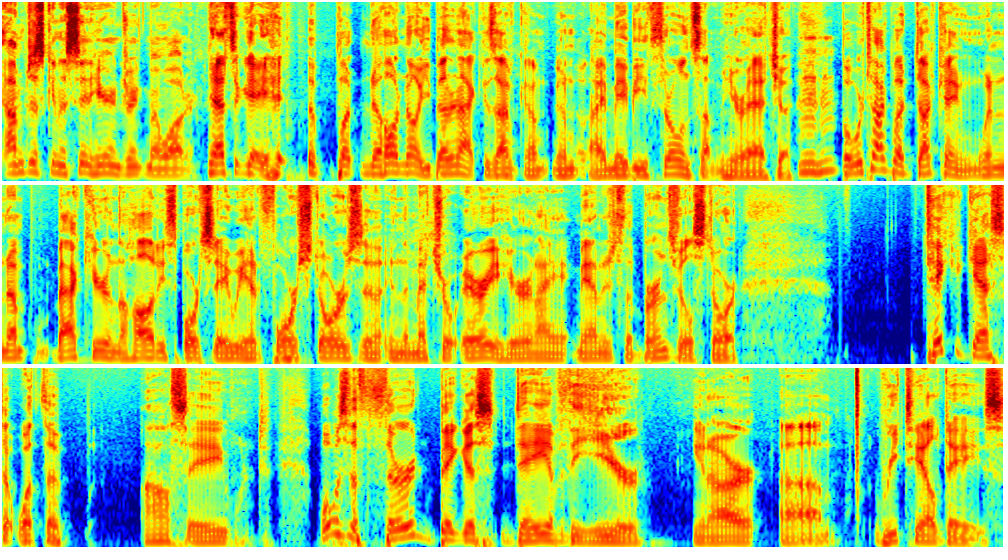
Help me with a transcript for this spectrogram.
I'm just gonna sit here and drink my water. That's okay, but no, no, you better not because I'm, I'm, I'm I may be throwing something here at you. Mm-hmm. But we're talking about ducking. When I'm back here in the holiday sports day, we had four stores uh, in the metro area here, and I managed the Burnsville store. Take a guess at what the I'll say what was the third biggest day of the year in our um, retail days.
